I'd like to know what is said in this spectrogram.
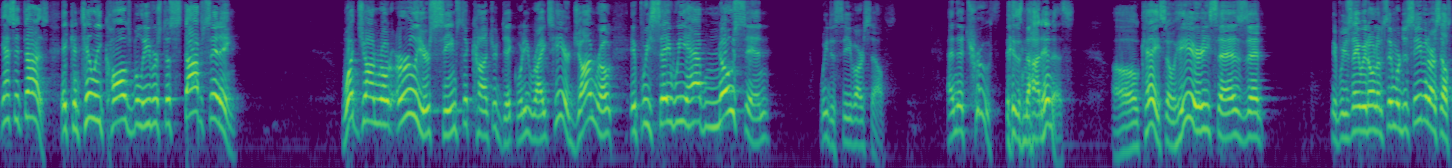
Yes, it does. It continually calls believers to stop sinning. What John wrote earlier seems to contradict what he writes here. John wrote, if we say we have no sin, we deceive ourselves. And the truth is not in us. Okay, so here he says that if we say we don't have sin, we're deceiving ourselves.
